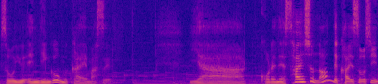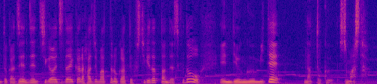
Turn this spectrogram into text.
そういうエンディングを迎えます。いやーこれね最初なんで回想シーンとか全然違う時代から始まったのかって不思議だったんですけどエンディング見て納得しました。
